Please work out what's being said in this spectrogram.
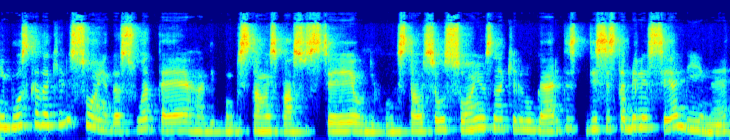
em busca daquele sonho da sua terra, de conquistar um espaço seu, de conquistar os seus sonhos naquele lugar, de, de se estabelecer ali, né?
